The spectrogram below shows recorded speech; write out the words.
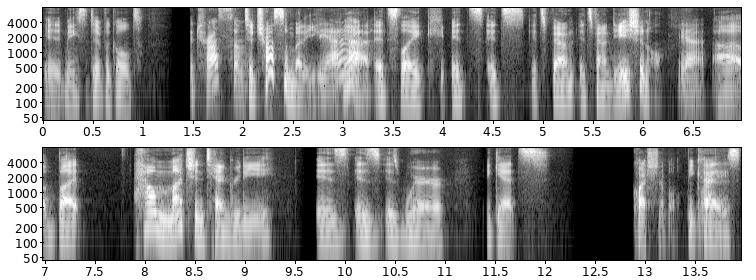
It makes it difficult To trust them. to trust somebody. Yeah. Yeah. It's like it's it's it's found it's foundational yeah. uh, but how much integrity is is is where it gets questionable because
